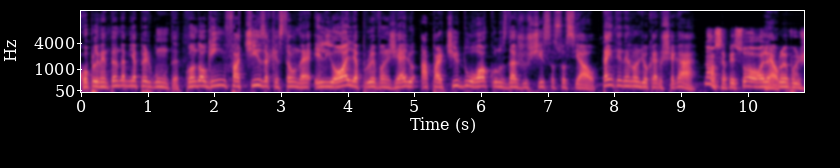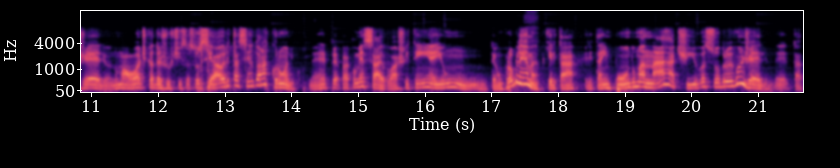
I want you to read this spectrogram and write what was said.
Complementando a minha pergunta, quando alguém enfatiza a questão, né, ele olha para o evangelho a partir do óculos da justiça social. Tá entendendo onde eu quero chegar? Não, se a pessoa olha para o evangelho numa ótica da justiça social, ele está sendo anacrônico, né? Para começar, eu acho que tem aí um tem um problema, porque ele está ele tá impondo uma narrativa sobre o evangelho. Ele, tá,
